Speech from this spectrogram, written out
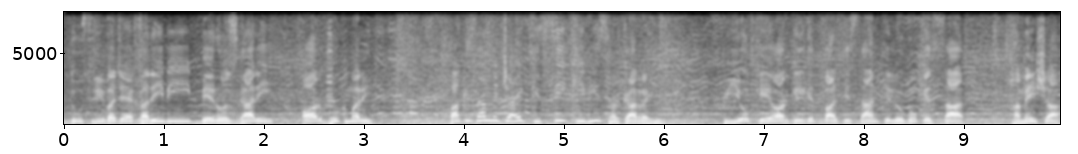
दूसरी वजह गरीबी, बेरोजगारी और भूखमरी। है पाकिस्तान में चाहे किसी की भी सरकार रही पीओके और गिलगित बाल्टिस्तान के लोगों के साथ हमेशा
